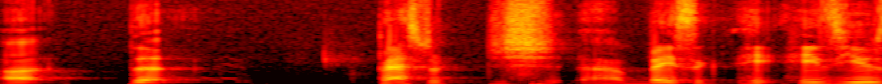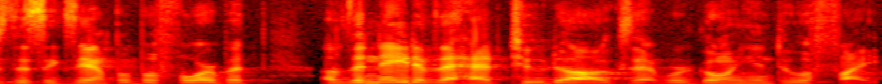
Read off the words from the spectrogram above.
Uh, the pastor, uh, basic, he, he's used this example before, but of the native that had two dogs that were going into a fight.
